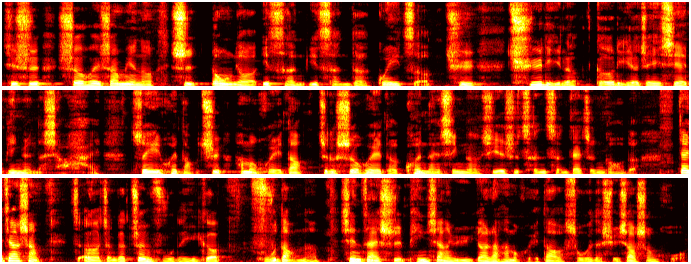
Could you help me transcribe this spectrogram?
其实社会上面呢是用了一层一层的规则去驱离了、隔离了这一些边缘的小孩，所以会导致他们回到这个社会的困难性呢，其实是层层在增高的。再加上呃，整个政府的一个辅导呢，现在是偏向于要让他们回到所谓的学校生活，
